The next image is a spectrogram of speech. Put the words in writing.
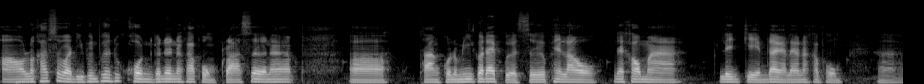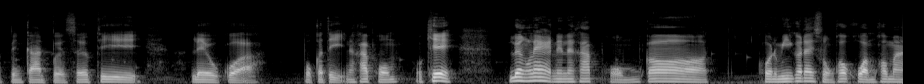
เอาละครับ สวัสดีเพื่อนๆทุกคนกันด้วยนะครับ ผมคลาสเซอร์นะครับาทางโคนามิก็ได้เปิดเซิร์ฟให้เราได้เข้ามาเล่นเกมได้กันแล้วนะครับผมเป็นการเปิดเซิร์ฟที่เร็วกว่าปกตินะครับผมโอเค เรื่องแรกเนี่ยนะครับ ผมก็โคนามิก็ได้ส่งข้อความเข้ามา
